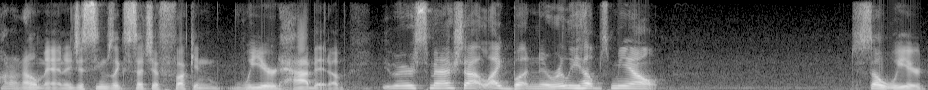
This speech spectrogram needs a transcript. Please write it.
I don't know, man. It just seems like such a fucking weird habit of you better smash that like button. It really helps me out so weird.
